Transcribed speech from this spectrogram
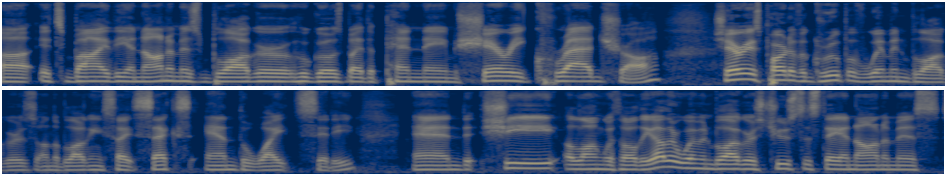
Uh, it's by the anonymous blogger who goes by the pen name Sherry Kradshaw. Sherry is part of a group of women bloggers on the blogging site Sex and the White City. And she, along with all the other women bloggers, choose to stay anonymous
